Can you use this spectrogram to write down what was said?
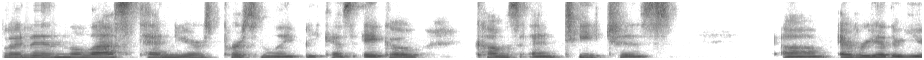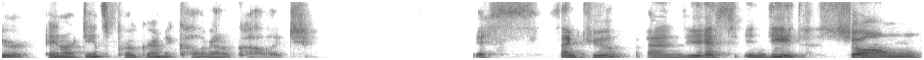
but in the last 10 years personally, because Eiko comes and teaches um, every other year in our dance program at Colorado College. Yes. Thank you. And yes, indeed, Sean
